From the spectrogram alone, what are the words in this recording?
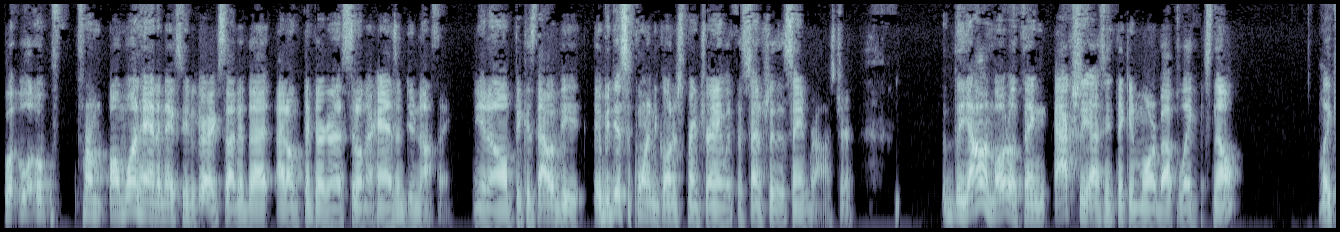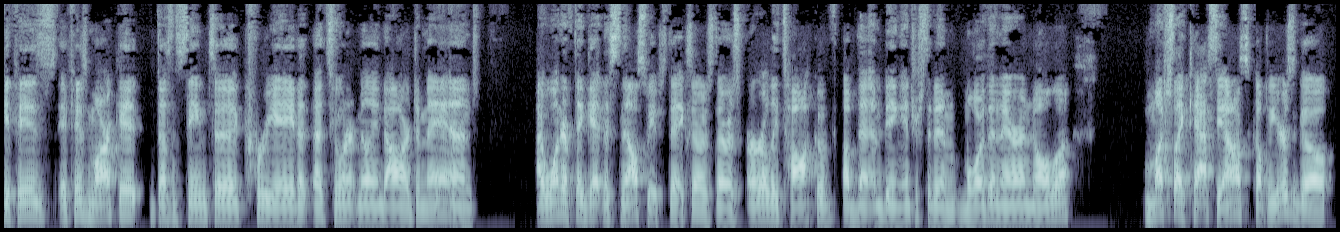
from on one hand, it makes me very excited that I don't think they're going to sit on their hands and do nothing, you know, because that would be, it'd be disappointing to go into spring training with essentially the same roster. The Yamamoto thing actually has me thinking more about Blake Snell. Like if his, if his market doesn't seem to create a, a $200 million demand, I wonder if they get in the Snell sweepstakes. There was there was early talk of of them being interested in more than Aaron Nola. Much like Castellanos a couple years ago,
